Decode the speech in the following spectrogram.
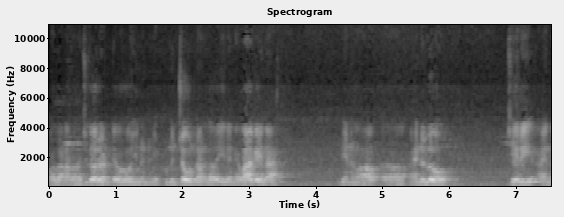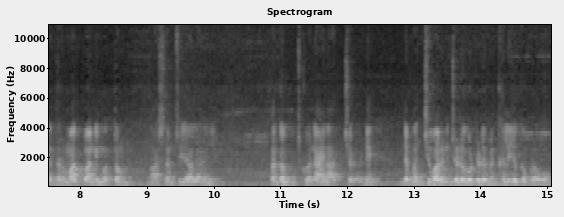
పలానా రాజుగారు అంటే ఓ ఈయన నేను ఎప్పటి నుంచో ఉన్నాను కదా ఈయన ఎలాగైనా నేను ఆయనలో చేరి ఆయన ధర్మాత్మాన్ని మొత్తం నాశనం చేయాలని సంకల్పించుకొని ఆయన చె- అంటే అంటే మంచివారిని చెడగొట్టడమే కలి యొక్క ప్రభావం.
